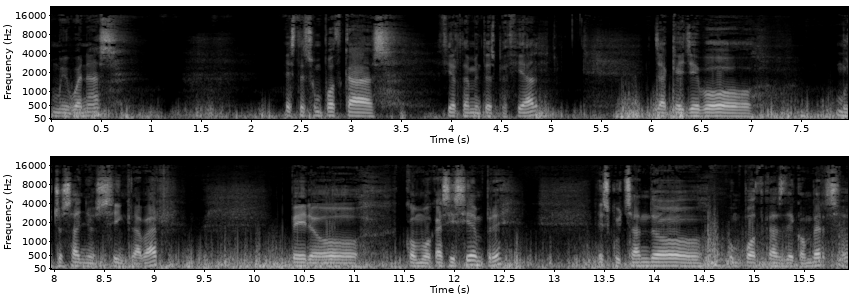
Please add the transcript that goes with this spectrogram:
muy buenas. Este es un podcast ciertamente especial, ya que llevo muchos años sin grabar, pero como casi siempre, escuchando un podcast de converso,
